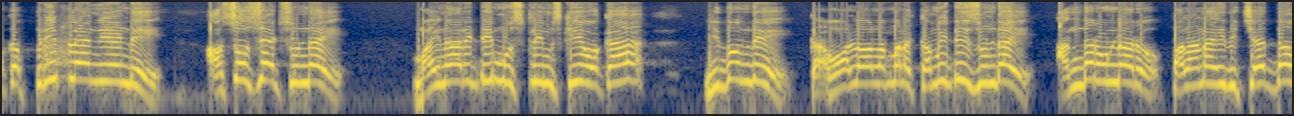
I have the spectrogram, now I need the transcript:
ఒక ప్రీ ప్లాన్ చేయండి. అసోసియేట్స్ ఉన్నాయి. మైనారిటీ ముస్లిమ్స్కి ఒక ఇది ఉంది వాళ్ళ వాళ్ళ మన కమిటీస్ ఉన్నాయి అందరు ఉన్నారు. పలానా ఇది చేద్దాం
